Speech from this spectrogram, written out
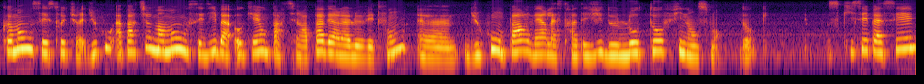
comment on s'est structuré? Du coup, à partir du moment où on s'est dit, bah, ok, on partira pas vers la levée de fonds, euh, du coup, on part vers la stratégie de l'autofinancement. Donc, ce qui s'est passé,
